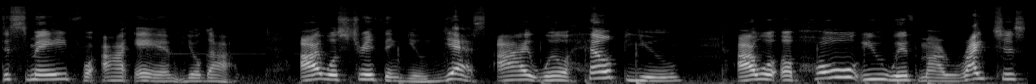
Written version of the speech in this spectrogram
dismayed, for I am your God. I will strengthen you. Yes, I will help you. I will uphold you with my righteous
